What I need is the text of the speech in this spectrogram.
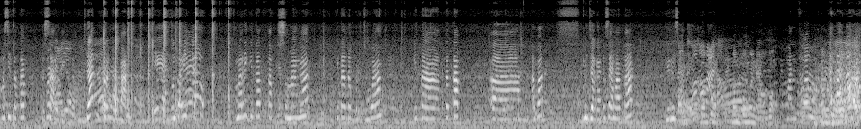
masih tetap besar dan terdepan untuk itu mari kita tetap semangat, kita tetap berjuang, kita tetap eh, apa menjaga kesehatan Mân Phương Nguyên này Hồ Phương. Mân Phương. Mân Phương. Mân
